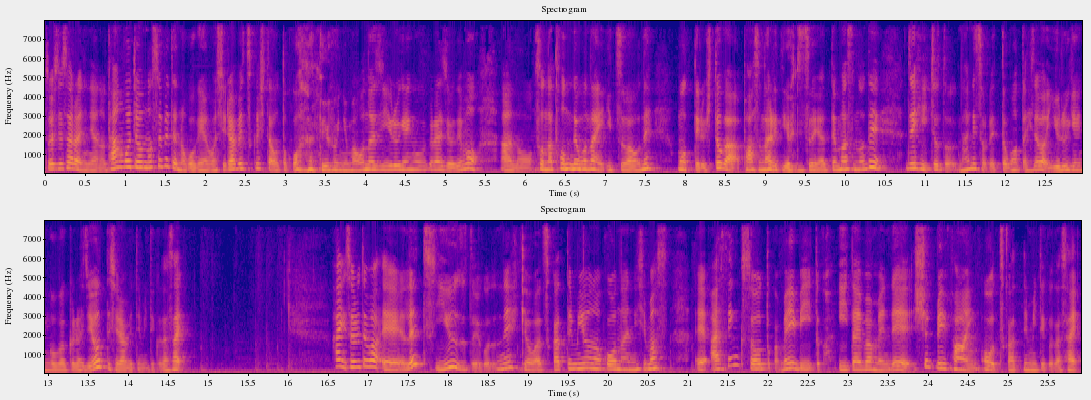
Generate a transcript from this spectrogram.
そしてさらにねあの単語帳の全ての語源を調べ尽くした男 なんていう風にまあ同じゆる言語学ラジオでもあのそんなとんでもない逸話をね持ってる人がパーソナリティを実はやってますので是非ちょっと何それって思った人はゆる言語学ラジオって調べてみてください。はい、それでは、えー、Let's use ということでね、今日は使ってみようのコーナーにします。えー、I think so とか maybe とか言いたい場面で should be fine を使ってみてください。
